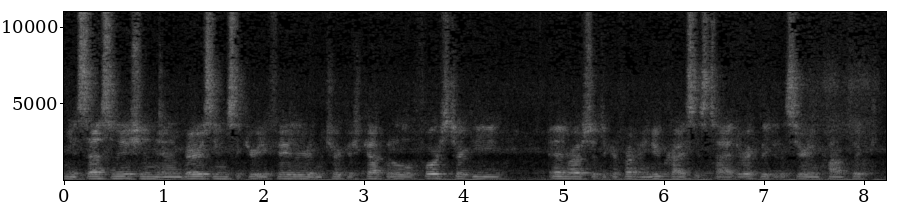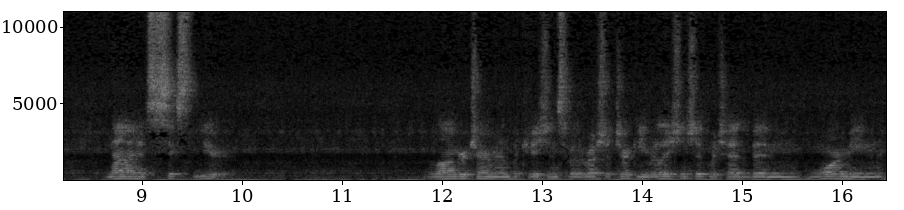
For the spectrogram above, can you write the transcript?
The assassination and embarrassing security failure in the Turkish capital forced Turkey and Russia to confront a new crisis tied directly to the Syrian conflict, now in its sixth year. Longer term implications for the Russia Turkey relationship, which had been warming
